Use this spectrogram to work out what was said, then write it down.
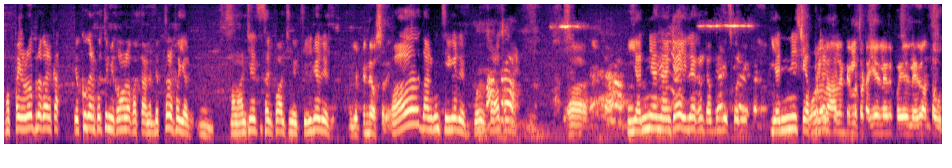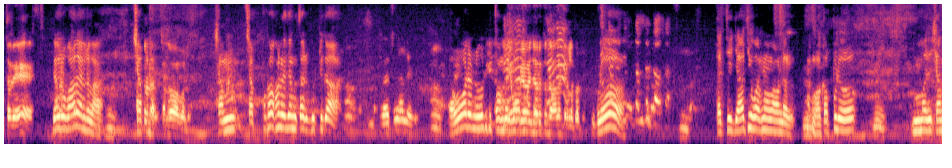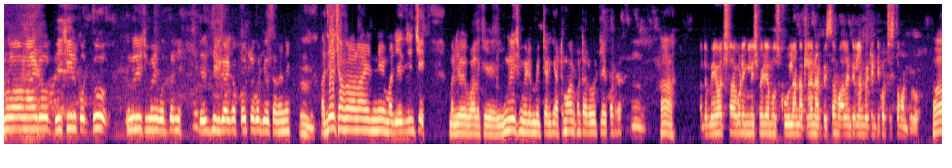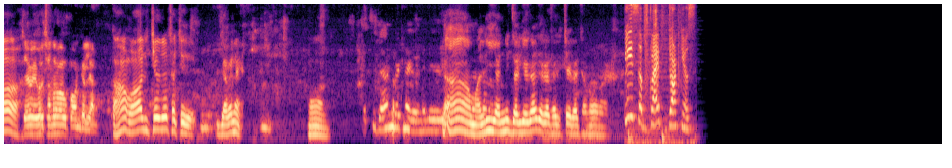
ముప్పై లోపల కనుక ఎక్కువ కనుక వచ్చి మీ కులంలోకి వస్తాను. బిత్తరపోయాడు మనం అంచేసి సరిపోవాల్సింది. తిరిగే లేదు నువ్వు చెప్పిందే వస్తుంది. ఆ, దాని గురించి తిరిగే లేదు ఇవన్నీ ఏంటంటే ఇల్లేకలు డబ్బులు తీసుకొని ఇవన్నీ వాలంటీర్లతో అయ్యేది లేదు పోయేది లేదు అంతా ఉత్తదే. ఎవరు వాదంటలా చెప్తున్నారు చంద్రబాబు వాళ్ళు. చెప్పుకోకుండా దిగుతారు గుట్టుగా. ప్రశ్న లేదు. ఎవడు నూటికి తొంభై ఇప్పుడు ప్రతి జాతి వర్ణంలో ఉన్నారు. ఒకప్పుడు మరి చంద్రబాబు నాయుడు బీసీలకు వద్దు ఇంగ్లీష్ మీడియం వద్దని ఎదిరిగాడిగా కోర్టులో కూడా చెబుతానని. అదే చంద్రబాబు నాయుడిని మరి ఎదిరించి మరి వాళ్ళకి ఇంగ్లీష్ మీడియం పెట్టాడికి ఎట్ట మానుకుంటారు ఓట్లు లేకుండా ఆ, అంటే మేము వచ్చినా కూడా ఇంగ్లీష్ మీడియం స్కూల్ అని అట్లనే నడిపిస్తాం వాలంటీర్లను పెట్టి ఇంటికి వచ్చి ఇస్తాం అంటారు ఎవరు? చంద్రబాబు పవన్ కళ్యాణ్. ఆ, వాళ్ళు ఇచ్చేదే సచ్చేది. జగనే. మళ్ళీ ఆ, మళ్ళీ ఇవన్నీ జరిగేగా జగన్ సచ్చేగా Chandrababu. Please subscribe dot news.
